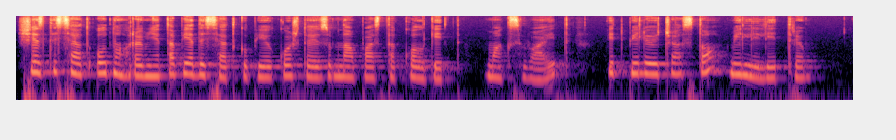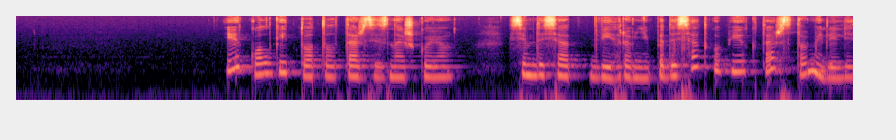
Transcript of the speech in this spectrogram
61 гривні та 50 копійок коштує зубна паста Colgate Max White відбілююча 100 мл. І Colgate Total теж зі знижкою 72 гривні 50 копійок, теж 100 мл.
